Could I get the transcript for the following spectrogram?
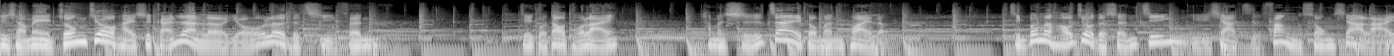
鸡小妹终究还是感染了游乐的气氛，结果到头来，他们实在都闷坏了，紧绷了好久的神经一下子放松下来，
